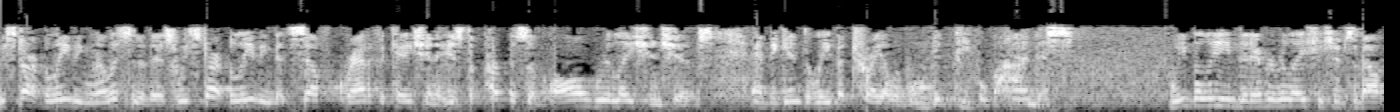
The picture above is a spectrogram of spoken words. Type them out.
we start believing, now listen to this, we start believing that self gratification is the purpose of all relationships and begin to leave a trail of wounded people behind us. We believe that every relationship is about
